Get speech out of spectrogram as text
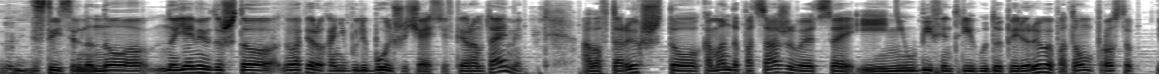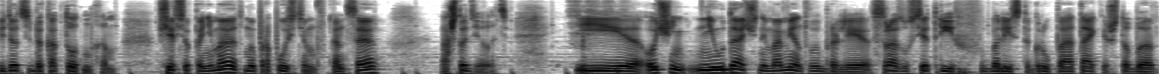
действительно. Но, но я имею в виду, что, ну, во-первых, они были большей частью в первом тайме, а во-вторых, что команда подсаживается и, не убив интригу до перерыва, потом просто ведет себя как Тоттенхэм. Все все понимают, мы пропустим в конце, а что делать? И очень неудачный момент выбрали сразу все три футболиста группы атаки, чтобы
